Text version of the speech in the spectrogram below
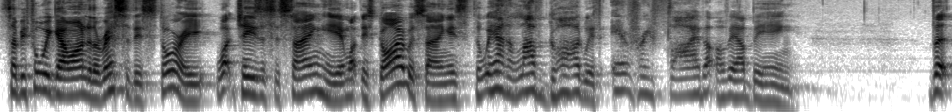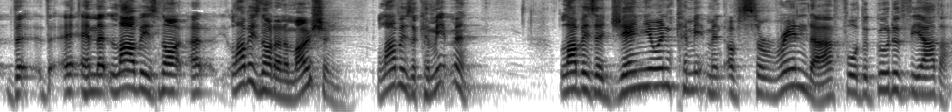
So, before we go on to the rest of this story, what Jesus is saying here and what this guy was saying is that we are to love God with every fibre of our being. That, that, and that love is, not a, love is not an emotion, love is a commitment. Love is a genuine commitment of surrender for the good of the other.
